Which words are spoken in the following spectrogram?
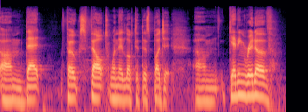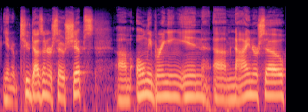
um, that folks felt when they looked at this budget. Um, getting rid of you know two dozen or so ships, um, only bringing in um, nine or so.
